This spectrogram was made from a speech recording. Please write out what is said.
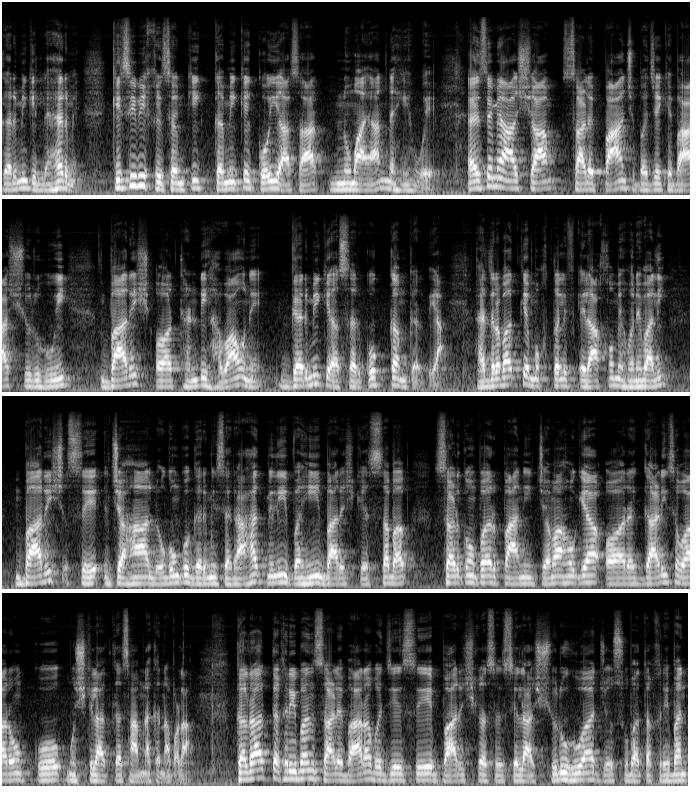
गर्मी की लहर में किसी भी किस्म की कमी के कोई आसार नुमायां नहीं हुए। ऐसे में आज शाम साढ़े पाँच बजे के बाद शुरू हुई बारिश और ठंडी हवाओं ने गर्मी के असर को कम कर दिया। हैदराबाद के मुख्तलिफ़ इलाकों में होने वाली बारिश से जहाँ लोगों को गर्मी से राहत मिली, वहीं बारिश के सबब सड़कों पर पानी जमा हो गया और गाड़ी सवारों को मुश्किल का सामना करना पड़ा। कल रात तकरीबन साढ़े बारह बजे से बारिश का सिलसिला शुरू हुआ, जो सुबह तकरीबन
